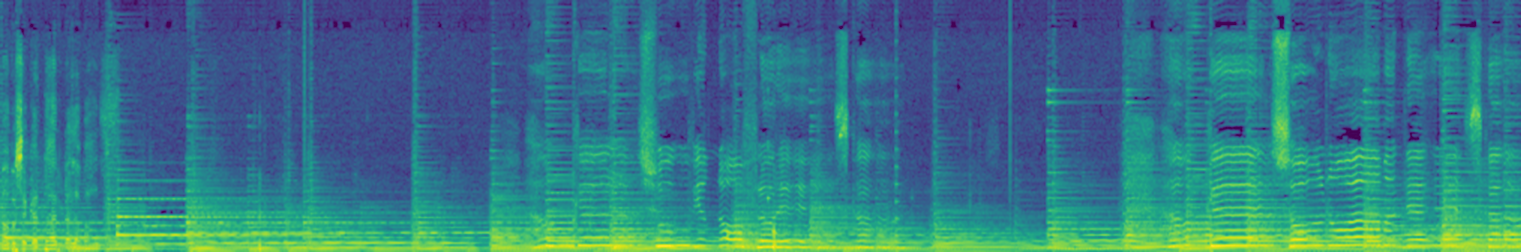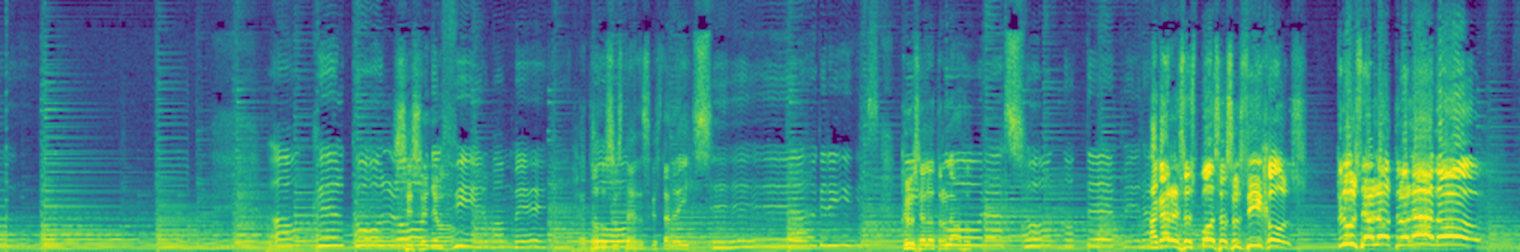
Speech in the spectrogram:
Vamos a cantar una alabanza. Sea gris, Cruce al otro lado. no. Agarre a su esposa, a sus hijos. Cruce al otro lado.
